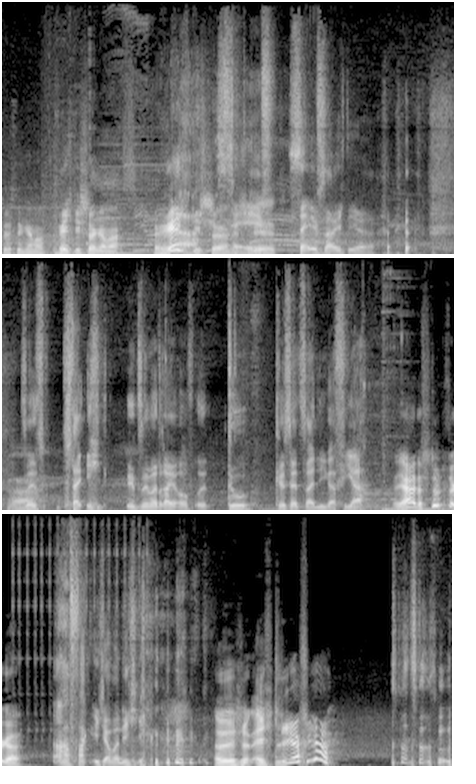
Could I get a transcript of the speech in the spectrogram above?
Das Ding haben wir richtig schön gemacht. Richtig schön. Safe. Safe, sag ich dir. So, jetzt steig ich in Silber 3 auf und du kriegst jetzt ein Liga 4. Ja, das stimmt sogar. Ah, fuck, ich aber nicht. Also ich bin echt Liga 4.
